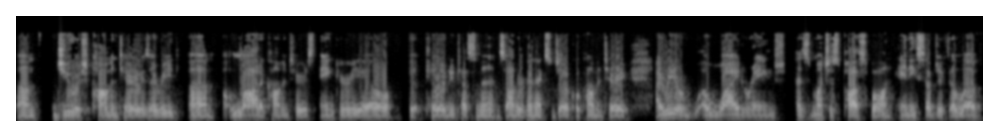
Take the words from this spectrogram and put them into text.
um, Jewish commentaries. I read um, a lot of commentaries, Anchor P- Pillar New Testament, Zondervan Exegetical Commentary. I read a, a wide range as much as possible on any subject. I love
